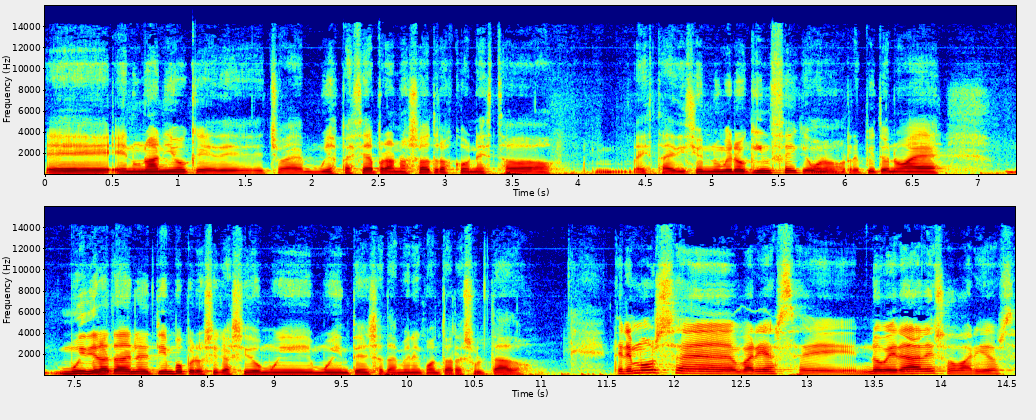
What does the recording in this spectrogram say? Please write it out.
eh, en un año que de hecho es muy especial para nosotros con esta, edición número 15, que bueno, repito, no es muy dilatada en el tiempo, pero sí que ha sido muy, muy intensa también en cuanto a resultados. Tenemos eh, varias eh, novedades o varios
